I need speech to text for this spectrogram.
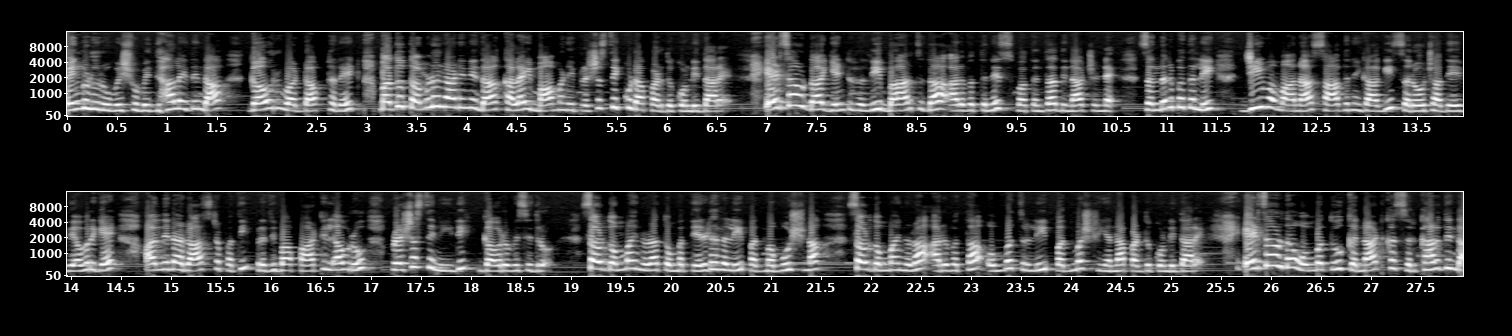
ಬೆಂಗಳೂರು ವಿಶ್ವವಿದ್ಯಾಲಯದಿಂದ ಗೌರವ ಡಾಕ್ಟರೇಟ್ ಮತ್ತು ತಮಿಳುನಾಡಿನಿಂದ ಕಲೈ ಮಾಮಣಿ ಪ್ರಶಸ್ತಿ ಕೂಡ ಪಡೆದುಕೊಂಡಿದ್ದಾರೆ. ಎರಡ್ ಸಾವಿರದ ಎಂಟರಲ್ಲಿ ಭಾರತದ ಅರವತ್ತನೇ ಸ್ವಾತಂತ್ರ್ಯ ದಿನಾಚರಣೆ ಸಂದರ್ಭದಲ್ಲಿ ಜೀವಮಾನ ಸಾಧನೆಗಾಗಿ ಸರೋಜಾ ದೇವಿ ಅವರಿಗೆ ಅಂದಿನ ರಾಷ್ಟ್ರಪತಿ ಪ್ರತಿಭಾ ಪಾಟೀಲ್ ಅವರು ಪ್ರಶಸ್ತಿ ನೀಡಿ ಗೌರವಿಸಿದ್ರು. ಸಾವಿರದ ಒಂಬೈನೂರ ತೊಂಬತ್ತೆರಡರಲ್ಲಿ ಪದ್ಮಭೂಷಣ, ಸಾವಿರದ ಒಂಬೈನೂರ ಅರವತ್ತ ಒಂಬತ್ತರಲ್ಲಿ ಪದ್ಮಶ್ರೀಯನ್ನ ಪಡೆದುಕೊಂಡಿದ್ದಾರೆ. ಎರಡ್ ಸಾವಿರದ ಒಂಬತ್ತು ಕರ್ನಾಟಕ ಸರ್ಕಾರದಿಂದ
